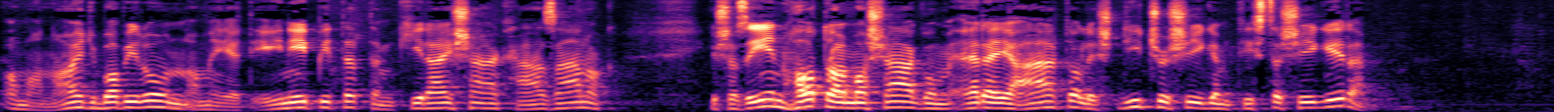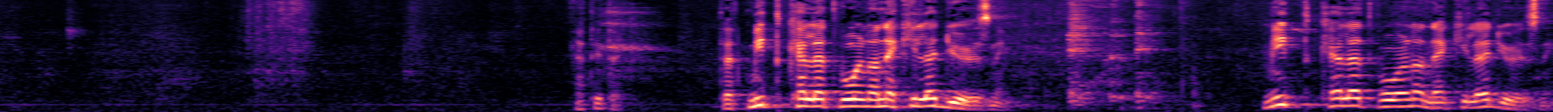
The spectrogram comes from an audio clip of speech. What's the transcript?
a ma nagy Babilon, amelyet én építettem királyság házának, és az én hatalmaságom ereje által és dicsőségem tisztességére? Értitek? Tehát mit kellett volna neki legyőzni? Mit kellett volna neki legyőzni?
